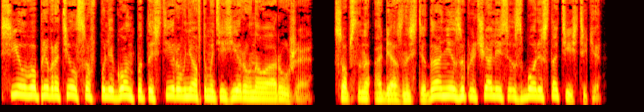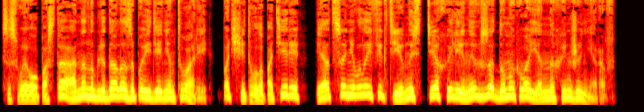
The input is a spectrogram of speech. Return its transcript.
Силва превратился в полигон по тестированию автоматизированного оружия. Собственно, обязанности Дании заключались в сборе статистики, со своего поста она наблюдала за поведением тварей, подсчитывала потери и оценивала эффективность тех или иных задумок военных инженеров.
